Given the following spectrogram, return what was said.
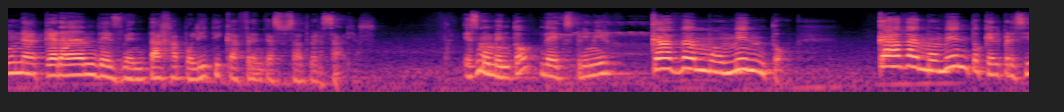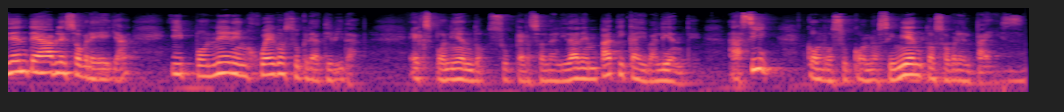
una gran desventaja política frente a sus adversarios. Es momento de exprimir cada momento, cada momento que el presidente hable sobre ella y poner en juego su creatividad exponiendo su personalidad empática y valiente, así como su conocimiento sobre el país.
